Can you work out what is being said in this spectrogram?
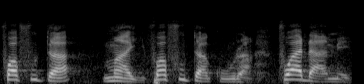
fo afuta mai fo afuta courant fo adame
